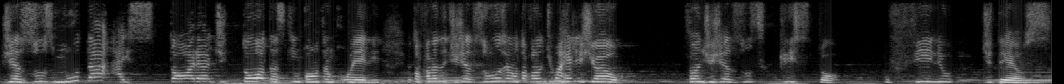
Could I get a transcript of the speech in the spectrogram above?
Jesus muda a história de todas que encontram com Ele. Eu estou falando de Jesus, eu não estou falando de uma religião. Estou falando de Jesus Cristo, o Filho de Deus.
